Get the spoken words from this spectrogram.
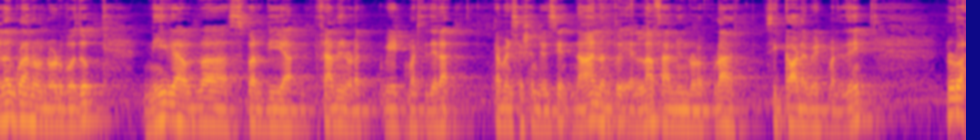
ಎಲ್ಲ ಕೂಡ ನಾವು ನೋಡ್ಬೋದು. ನೀವು ಯಾವ ಸ್ಪರ್ಧಿಯ ಫ್ಯಾಮಿಲಿ ನೋಡೋಕ್ಕೆ ವೆಯ್ಟ್ ಮಾಡ್ತಿದ್ದೀರಾ? ಕಮೆಂಟ್ ಸೆಕ್ಷನ್ ತಿಳಿಸಿ. ನಾನಂತೂ ಎಲ್ಲ ಫ್ಯಾಮಿಲಿ ನೋಡೋಕೆ ಕೂಡ ಸಿಕ್ಕಾಡ ವೆಯ್ಟ್ ಮಾಡ್ತಿದ್ದೀನಿ. ನೋಡುವ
